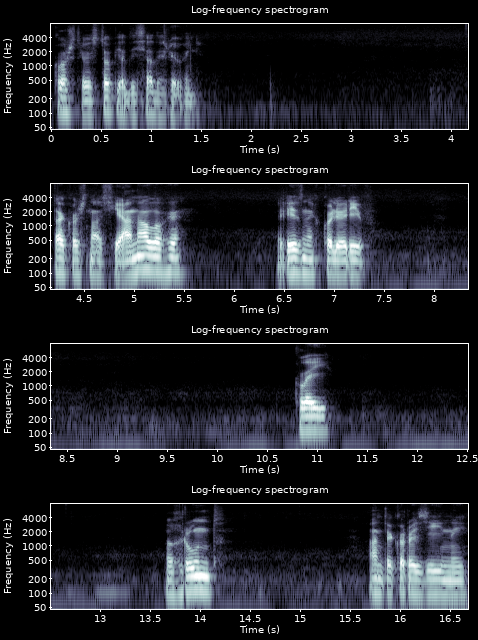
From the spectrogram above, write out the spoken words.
коштує 150 гривень. Також у нас є аналоги різних кольорів. Клей, ґрунт антикорозійний.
